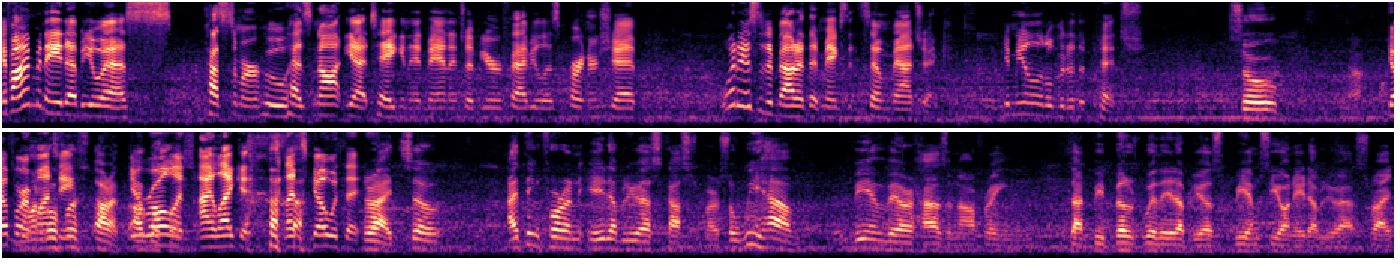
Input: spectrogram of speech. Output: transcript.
If I'm an AWS customer who has not yet taken advantage of your fabulous partnership, what is it about it that makes it so magic? Give me a little bit of the pitch. So, uh, Go for it, wanna go Monty. first? All right, You're I'll rolling. I like it. Let's go with it. Right, so I think for an AWS customer, so we have, VMware has an offering that we built with AWS, VMC on AWS, right?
